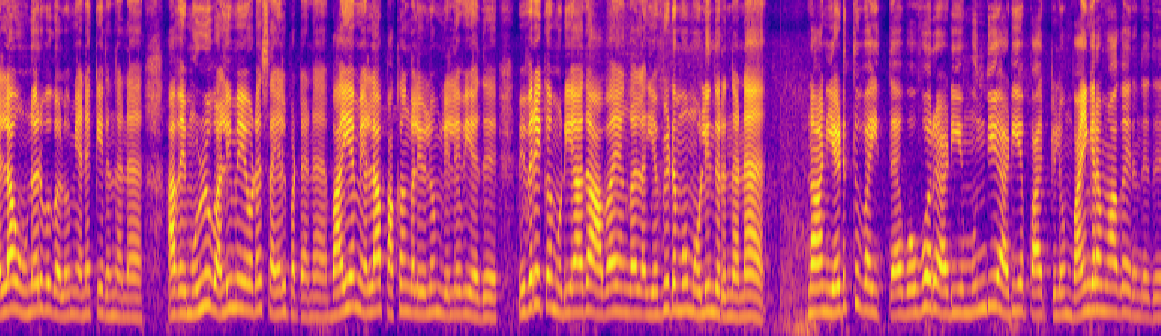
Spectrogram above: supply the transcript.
எல்லா உணர்வுகளும் எனக்கு இருந்தன. அவை முழு வலிமையோடு செயல்பட்டன. பயம் எல்லா பக்கங்களிலும் நிலவியது. விவரிக்க முடியாத அபாயங்கள் எவ்விடமும் ஒளிந்திருந்தன. நான் எடுத்து வைத்த ஒவ்வொரு அடியும் முந்திய அடியை பார்க்கிலும் பயங்கரமாக இருந்தது.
